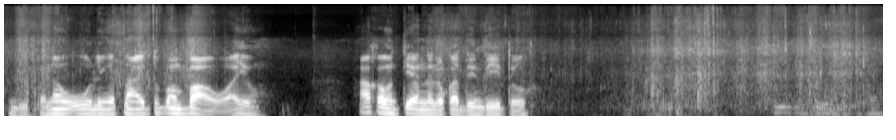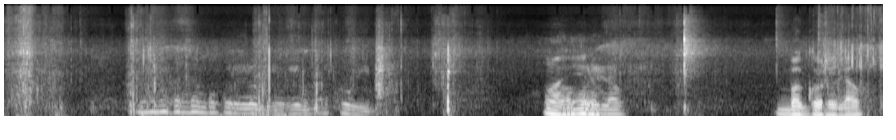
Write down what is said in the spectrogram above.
Hindi pa nauuling at na ito pang bao. Ayo. Ah, kaunti ang nalukad din dito. Ang gandang bagurilaw. Oh, yan. Bagurilaw. Bagurilaw.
